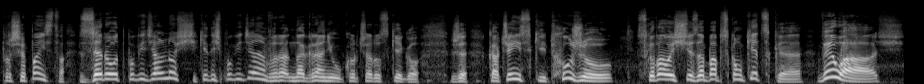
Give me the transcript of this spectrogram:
Proszę Państwa, zero odpowiedzialności. Kiedyś powiedziałem w ra- nagraniu u Korczarowskiego, że Kaczyński, tchórzu, schowałeś się za babską kieckę, wyłaś.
